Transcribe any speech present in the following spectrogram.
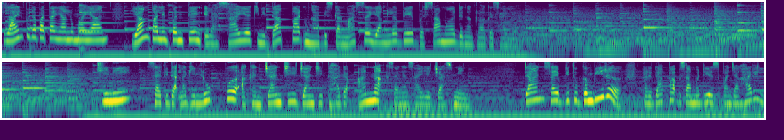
Selain pendapatan yang lumayan, yang paling penting ialah saya kini dapat menghabiskan masa yang lebih bersama dengan keluarga saya. Kini, saya tidak lagi lupa akan janji-janji terhadap anak kesayangan saya, Jasmine. Dan saya begitu gembira kerana dapat bersama dia sepanjang hari.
